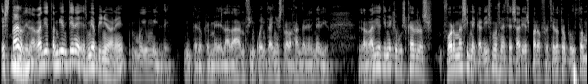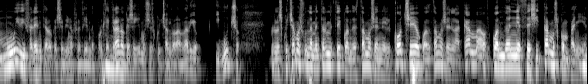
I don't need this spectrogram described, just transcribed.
Es tarde. La radio también tiene, es mi opinión, ¿eh? muy humilde, pero que me la dan 50 años trabajando en el medio. La radio tiene que buscar las formas y mecanismos necesarios para ofrecer otro producto muy diferente a lo que se viene ofreciendo. Porque claro que seguimos escuchando la radio y mucho, pero lo escuchamos fundamentalmente cuando estamos en el coche o cuando estamos en la cama o cuando necesitamos compañía.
